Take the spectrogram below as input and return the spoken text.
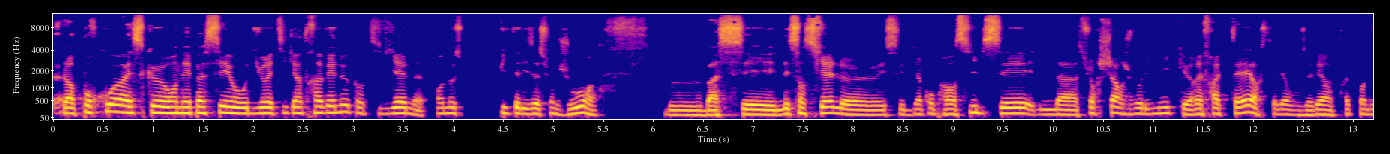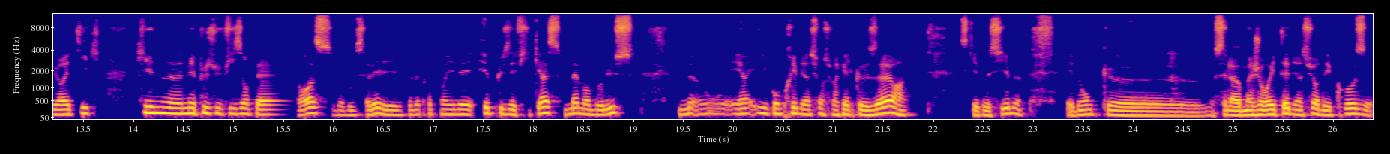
Alors pourquoi est-ce qu'on est passé au diurétique intraveineux quand ils viennent en hospitalisation de jour? Bah, C'est l'essentiel et c'est bien compréhensible, c'est la surcharge volumique réfractaire, c'est-à-dire vous avez un traitement diurétique qui n'est plus suffisant pour bah, vous le savez, le traitement IV est plus efficace, même en bolus, y compris bien sûr sur quelques heures, ce qui est possible. Et donc, euh, c'est la majorité bien sûr des causes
